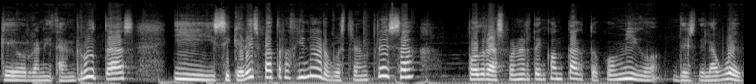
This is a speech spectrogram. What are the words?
que organizan rutas y si queréis patrocinar vuestra empresa podrás ponerte en contacto conmigo desde la web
